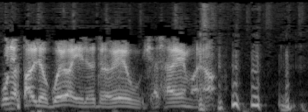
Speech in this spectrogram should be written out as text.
Uno es Pablo Cueva y el otro es Eu, ya sabemos, ¿no?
